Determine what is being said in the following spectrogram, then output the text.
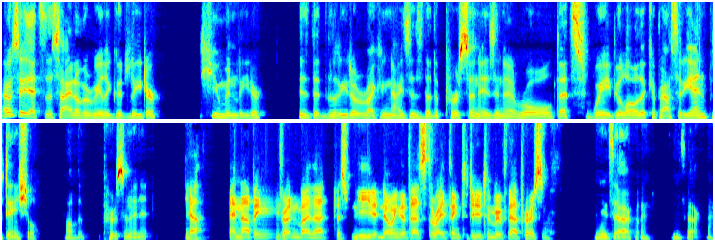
I would say that's the sign of a really good leader human leader is that the leader recognizes that the person is in a role that's way below the capacity and potential of the person in it. Yeah. And not being threatened by that, just need it knowing that that's the right thing to do to move that person. Exactly. Exactly.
